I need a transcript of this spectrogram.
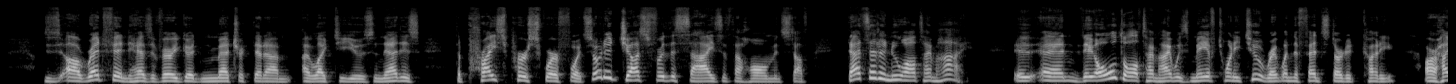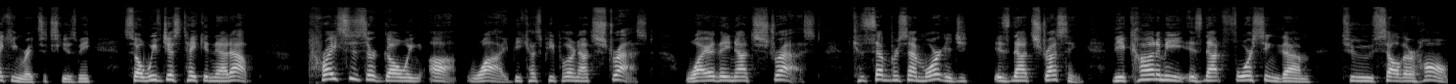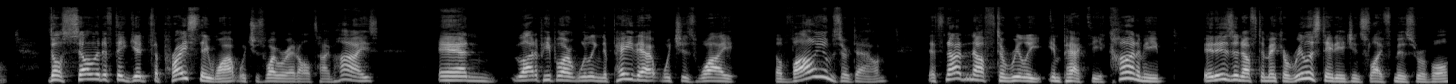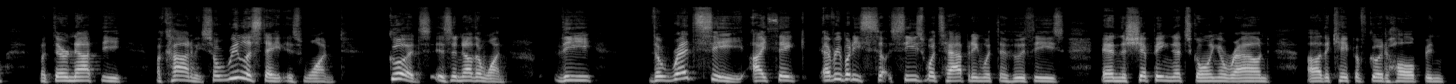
uh, Redfin has a very good metric that I'm, I like to use, and that is the price per square foot. So it adjusts for the size of the home and stuff. That's at a new all time high. And the old all time high was May of 22, right when the Fed started cutting our hiking rates, excuse me. So we've just taken that out. Prices are going up. Why? Because people are not stressed. Why are they not stressed? because 7% mortgage is not stressing. The economy is not forcing them to sell their home. They'll sell it if they get the price they want, which is why we're at all time highs. And a lot of people aren't willing to pay that, which is why the volumes are down. That's not enough to really impact the economy. It is enough to make a real estate agent's life miserable, but they're not the economy. So, real estate is one, goods is another one. The the Red Sea, I think everybody sees what's happening with the Houthis and the shipping that's going around uh, the Cape of Good Hope and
